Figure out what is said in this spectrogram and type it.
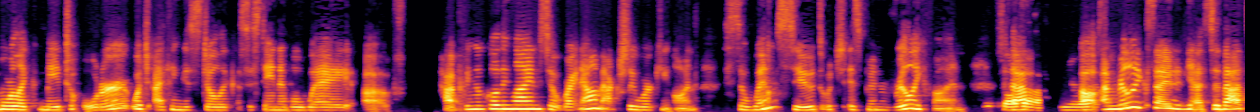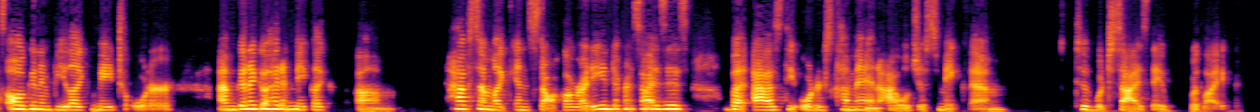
more like made to order, which I think is still like a sustainable way of having a clothing line. So right now I'm actually working on swimsuits, which has been really fun. That- that. on your Uh. I'm really excited. Yeah, so that's all gonna be like made to order. I'm gonna go ahead and make like um have some like in stock already in different sizes, but as the orders come in, I will just make them to which size they would like.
